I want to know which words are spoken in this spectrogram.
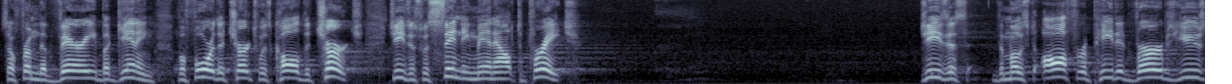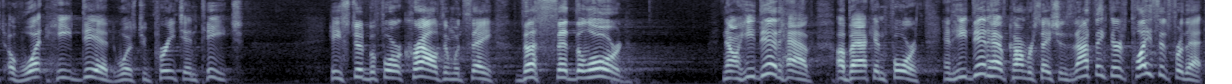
So, from the very beginning, before the church was called the church, Jesus was sending men out to preach. Jesus, the most oft repeated verbs used of what he did was to preach and teach. He stood before crowds and would say, Thus said the Lord. Now, he did have a back and forth, and he did have conversations, and I think there's places for that.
